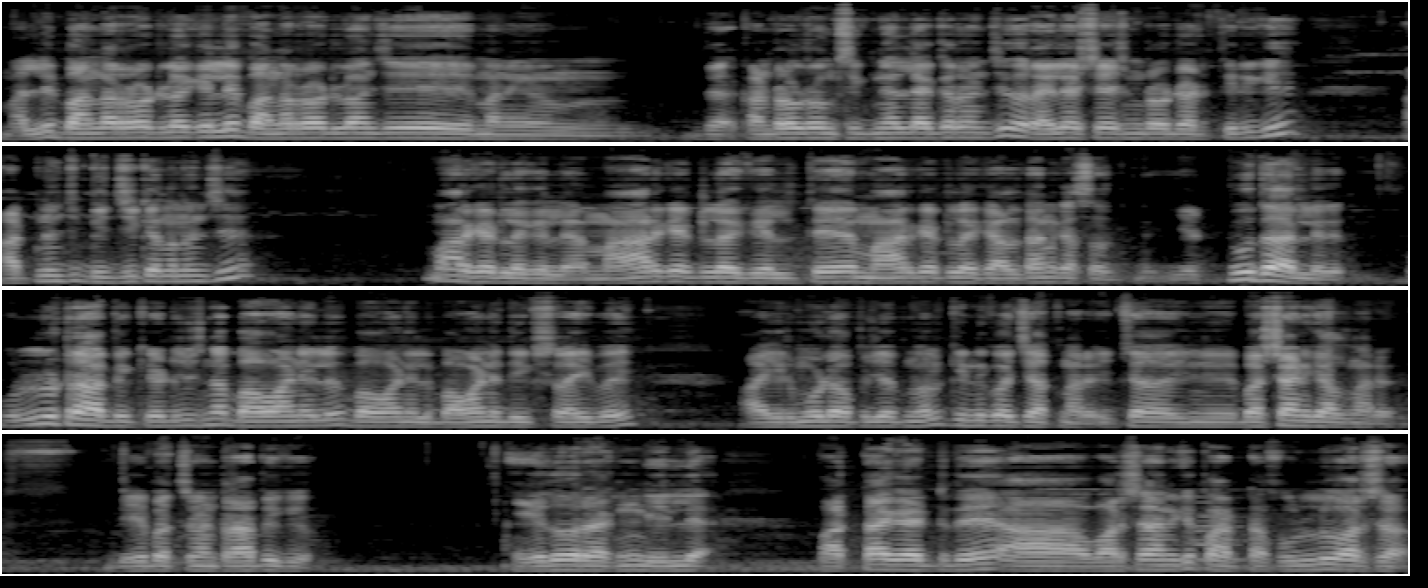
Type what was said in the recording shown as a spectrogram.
మళ్ళీ బందర్ రోడ్లోకి వెళ్ళి బందర్ రోడ్లోంచి మన కంట్రోల్ రూమ్ సిగ్నల్ దగ్గర నుంచి రైల్వే స్టేషన్ రోడ్ అటు తిరిగి అటు నుంచి బ్రిడ్జి కింద నుంచి మార్కెట్లోకి వెళ్ళా మార్కెట్లోకి వెళ్తే మార్కెట్లోకి వెళ్ళడానికి అసలు ఎటు దారి లేదు. Full traffic. ఎటు చూసినా భవానీలు భవానీలు భవానీ దీక్షలు అయిపోయి ఆ ఇరుమూడు అప్పు చెప్పిన వాళ్ళు కిందికి వచ్చేస్తున్నారు. ఇచ్చా బస్ స్టాండ్కి వెళ్తున్నారు. బేబచ్చమైన ట్రాఫిక్. ఏదో రకంగా వెళ్ళా. పట్టా కట్టితే ఆ వర్షానికి పట్ట ఫుల్ వర్షం.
